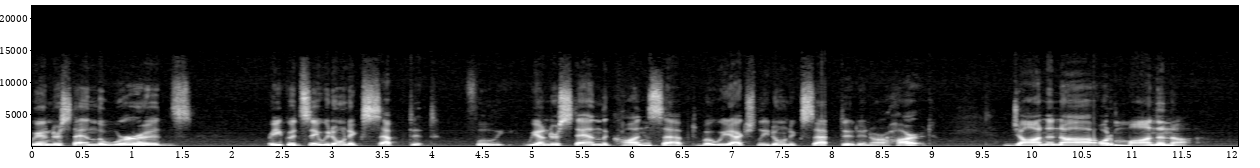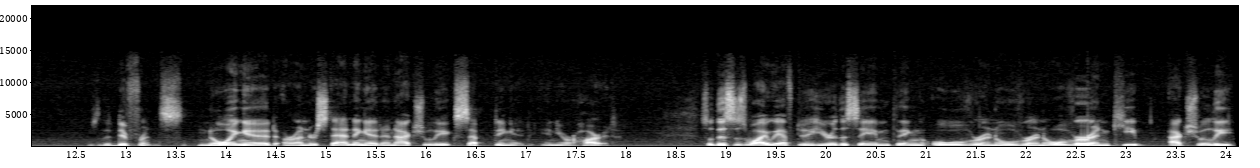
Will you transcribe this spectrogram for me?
we understand the words, or you could say we don't accept it fully. We understand the concept, but we actually don't accept it in our heart. Janana or manana is the difference. Knowing it or understanding it and actually accepting it in your heart. So this is why we have to hear the same thing over and over and over and keep actually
